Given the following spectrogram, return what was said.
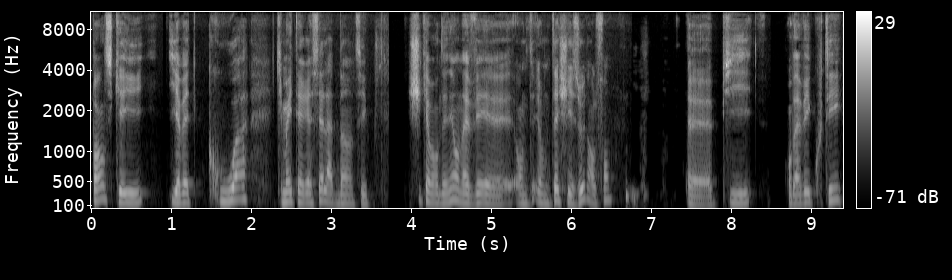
pense qu'il y avait quoi qui m'intéressait là-dedans. Je sais qu'à un moment donné, on, euh, était- chez eux, dans le fond. Euh, puis on avait écouté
